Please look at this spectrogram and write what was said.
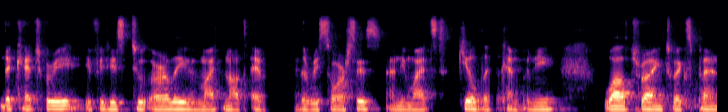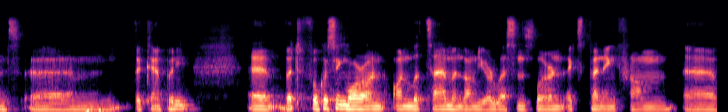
the category. If it is too early you might not have the resources and you might kill the company while trying to expand um, the company um, but focusing more on on Latam and on your lessons learned, expanding from uh,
